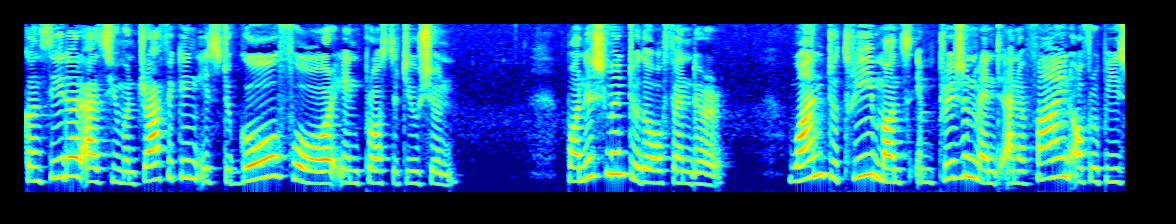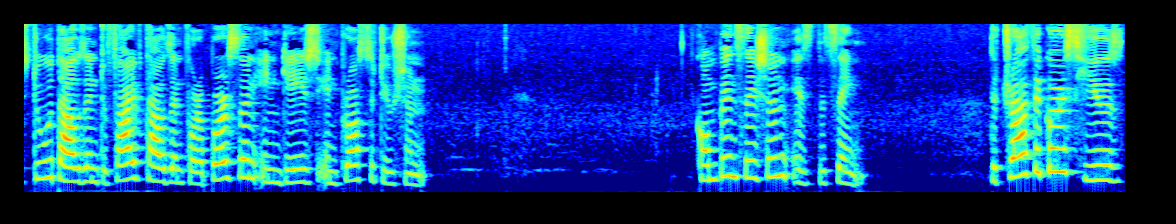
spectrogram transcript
considered as human trafficking is to go for in prostitution. Punishment to the offender 1 to 3 months imprisonment and a fine of rupees 2000 to 5000 for a person engaged in prostitution. Compensation is the same. The traffickers use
